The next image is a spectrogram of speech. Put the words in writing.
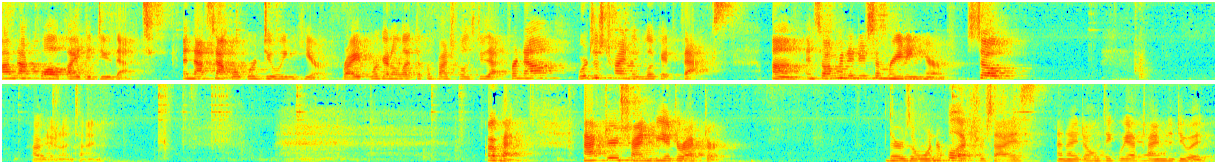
I'm not qualified to do that. And that's not what we're doing here, right? We're going to let the professionals do that. For now, we're just trying to look at facts. Um, and so I'm going to do some reading here. So, how are we doing on time? Okay. Actors trying to be a director. There's a wonderful exercise, and I don't think we have time to do it,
